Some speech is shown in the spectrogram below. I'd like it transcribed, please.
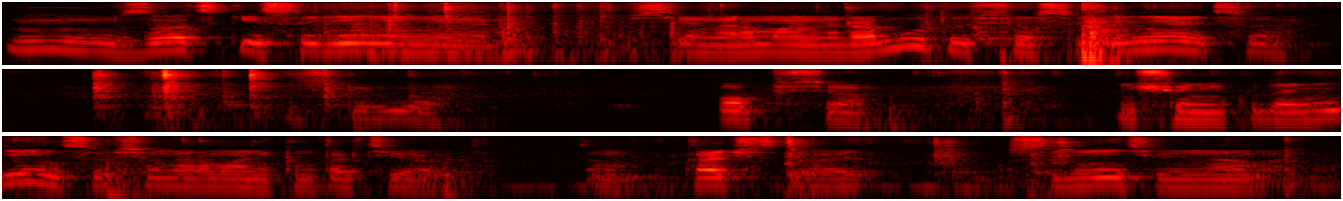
Заводские соединения все нормально работают, все соединяется. То есть, как бы, оп, все. Ничего никуда не денется, все нормально контактирует. Там качество соединителей нормальное.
